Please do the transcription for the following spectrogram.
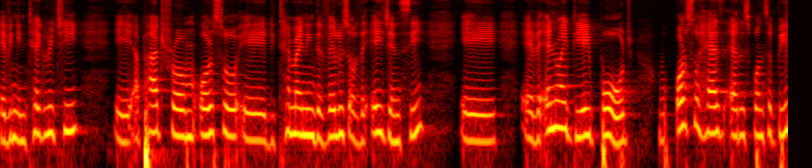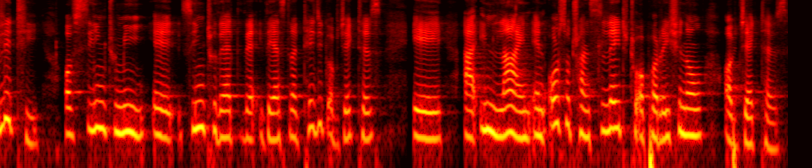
having integrity, uh, apart from also uh, determining the values of the agency, the NYDA board also has a responsibility of seeing to me, seeing to that their strategic objectives are in line and also translate to operational objectives.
